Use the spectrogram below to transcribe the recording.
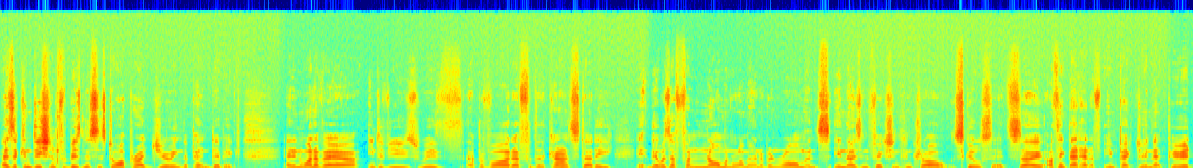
as a condition for businesses to operate during the pandemic. And in one of our interviews with a provider for the current study, it, there was a phenomenal amount of enrolments in those infection control skill sets. So I think that had an impact during that period.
